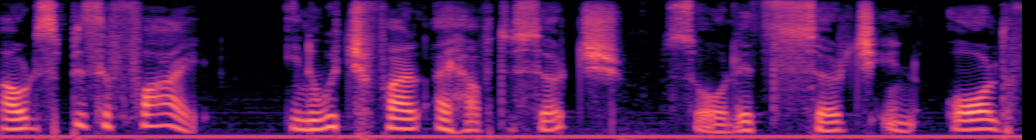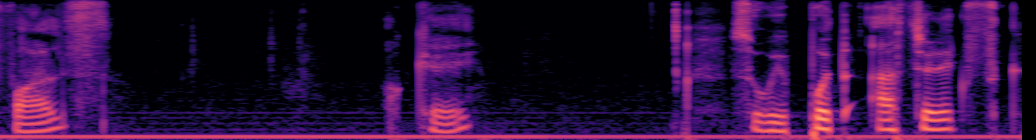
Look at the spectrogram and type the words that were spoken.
I will specify in which file I have to search. So let's search in all the files. Okay. So we put asterisk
